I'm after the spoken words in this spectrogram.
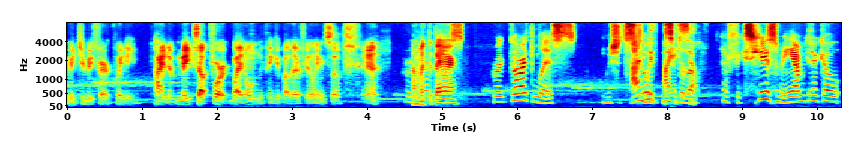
I mean to be fair, Queenie kind of makes up for it by only thinking about their feelings. So, yeah. I'm with the bear. regardless- Regardless, we should still I'm with listen to them. myself. If excuse me, I'm gonna go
